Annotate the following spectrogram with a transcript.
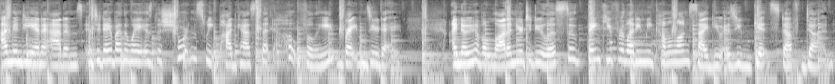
I'm Indiana Adams, and today, by the way, is the short and sweet podcast that hopefully brightens your day. I know you have a lot on your to do list, so thank you for letting me come alongside you as you get stuff done.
